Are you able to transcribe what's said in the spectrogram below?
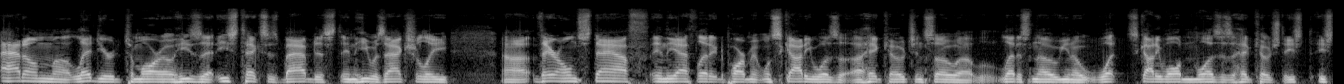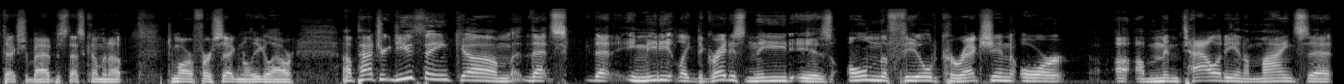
Adam uh, Ledyard tomorrow. He's at East Texas Baptist, and he was actually uh, there on staff in the athletic department when Scotty was a head coach. And so uh, let us know, you know, what Scotty Walden was as a head coach to East, East Texas Baptist. That's coming up tomorrow, first segment, Eagle Hour. Uh, Patrick, do you think um, that immediate, like the greatest need is on the field correction or a, a mentality and a mindset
